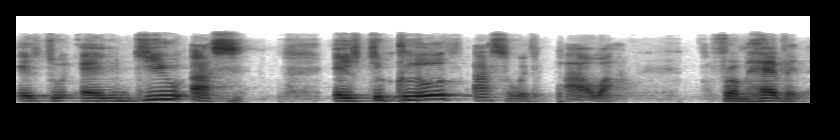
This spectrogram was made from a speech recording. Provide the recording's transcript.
is to endue us, is to clothe us with power from heaven.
